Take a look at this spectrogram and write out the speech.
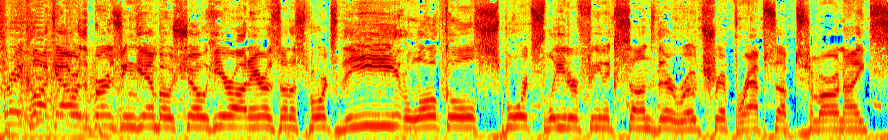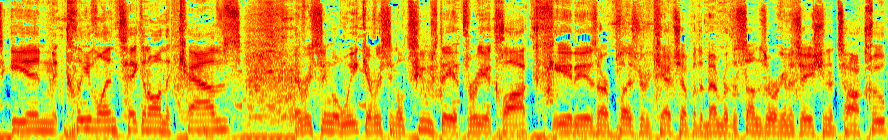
Three o'clock hour, the Burns and Gambo show here on Arizona Sports, the local sports leader. Phoenix Suns, their road trip wraps up tomorrow night in Cleveland, taking on the Cavs every single week, every single Tuesday at 3 o'clock. It is our pleasure to catch up with a member of the Suns organization and talk hoop.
